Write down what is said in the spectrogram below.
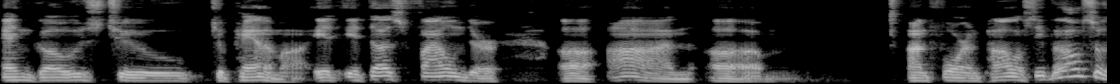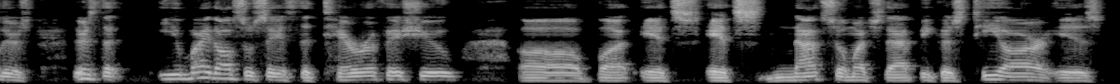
and goes to to Panama. It, it does founder uh, on um, on foreign policy, but also there's there's the you might also say it's the tariff issue. Uh, but it's it's not so much that because TR is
